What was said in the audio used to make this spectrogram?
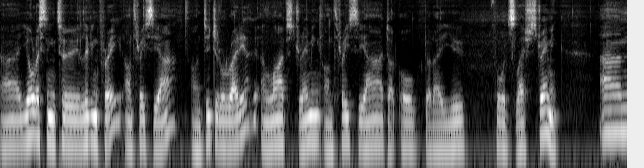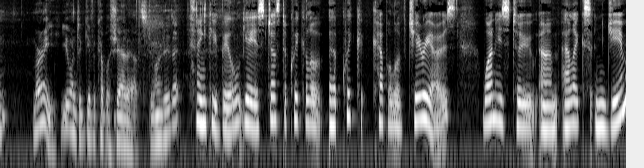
Uh, you're listening to Living Free on 3CR on digital radio and live streaming on 3cr.org.au forward slash streaming. Um, Marie, you want to give a couple of shout outs. Do you want to do that? Thank you, Bill. Yes, just a quick, a quick couple of Cheerios. One is to um, Alex and Jim,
